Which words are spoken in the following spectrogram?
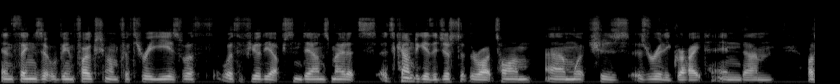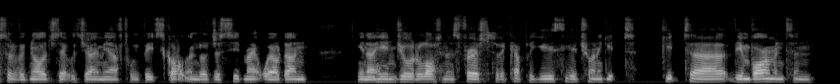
and things that we've been focusing on for three years with, with a few of the ups and downs, mate, it's it's come together just at the right time, um, which is, is really great. And um, I sort of acknowledged that with Jamie after we beat Scotland. I just said, mate, well done. You know, he enjoyed a lot in his first sort of couple of years here trying to get get uh, the environment and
